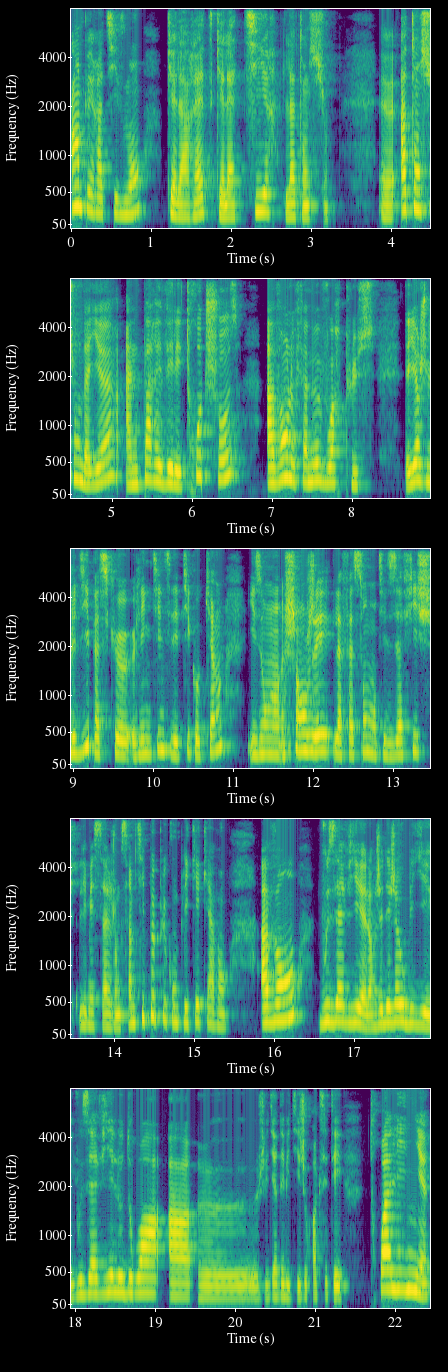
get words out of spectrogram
impérativement qu'elle arrête, qu'elle attire l'attention. Euh, attention d'ailleurs à ne pas révéler trop de choses avant le fameux voir plus. D'ailleurs, je le dis parce que LinkedIn, c'est des petits coquins. Ils ont changé la façon dont ils affichent les messages. Donc, c'est un petit peu plus compliqué qu'avant. Avant, vous aviez, alors j'ai déjà oublié, vous aviez le droit à, euh, je vais dire des bêtises, je crois que c'était trois lignes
